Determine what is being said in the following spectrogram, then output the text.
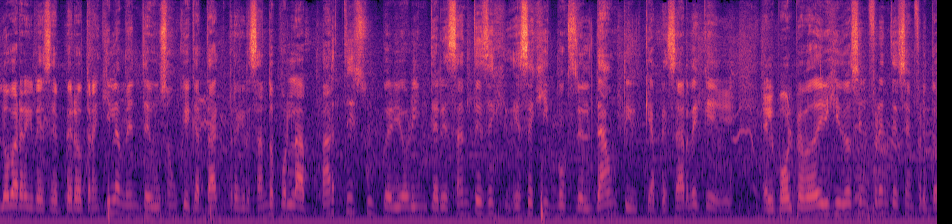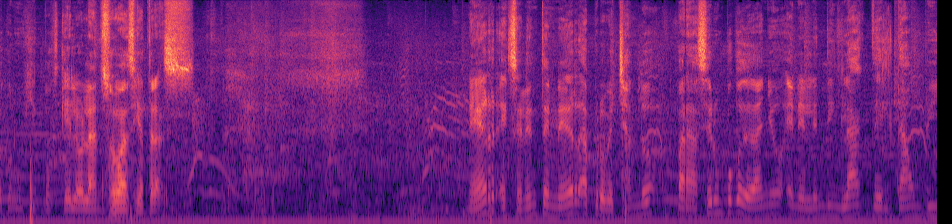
Loba regrese, pero tranquilamente usa un quick attack regresando por la parte superior. Interesante ese, ese hitbox del down tilt, que a pesar de que el golpe va dirigido hacia el frente, se enfrentó con un hitbox que lo lanzó hacia atrás. Ner, excelente Ner, aprovechando para hacer un poco de daño en el ending lag del down B.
